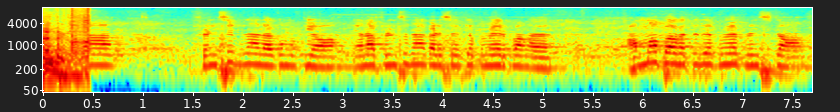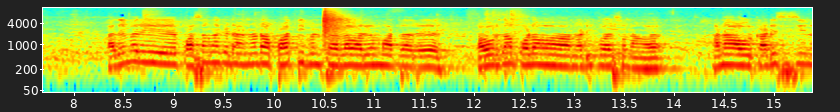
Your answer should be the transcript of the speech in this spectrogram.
நன்றி. எல்லாருக்கும் முக்கியம். ஏன்னா ஃப்ரெண்ட்ஸு தான் கடைசி வரைக்கும் எப்பவுமே இருப்பாங்க. அம்மா அப்பா கற்றுது எப்பவுமே ஃப்ரெண்ட்ஸ் தான். அதே மாதிரி பசங்களாம் கேட்டால் என்னடா பார்த்திபன் சார்லாம் வரவே மாட்டாரு அவர் தான் படம் நடிப்பார் சொன்னாங்க. ஆனால் அவர் கடைசி சீன்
